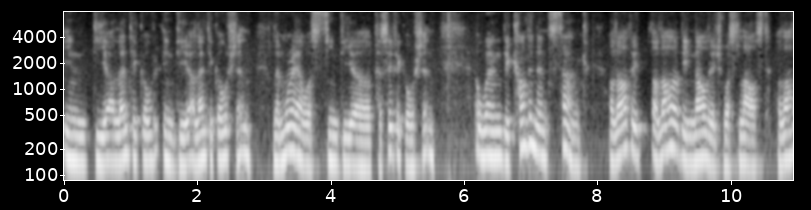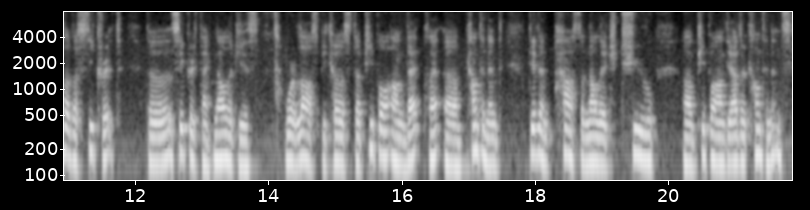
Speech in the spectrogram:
in the Atlantic in the Atlantic Ocean. Lemuria was in the uh, Pacific Ocean. When the continent sunk, a lot of a lot of the knowledge was lost. A lot of the secret, the secret technologies were lost because the people on that uh, continent didn't pass the knowledge to uh, people on the other continents.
